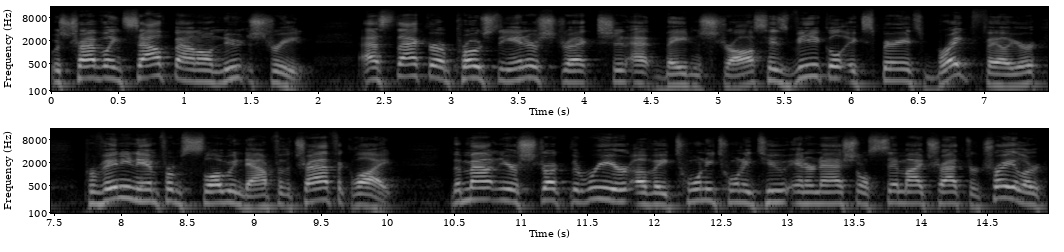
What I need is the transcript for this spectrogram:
was traveling southbound on Newton Street. As Thacker approached the intersection at Baden-Strauss, his vehicle experienced brake failure, preventing him from slowing down for the traffic light the Mountaineer struck the rear of a 2022 International Semi Tractor trailer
